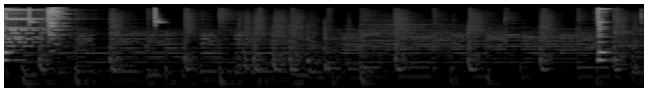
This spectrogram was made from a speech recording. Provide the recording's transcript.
Thank you.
